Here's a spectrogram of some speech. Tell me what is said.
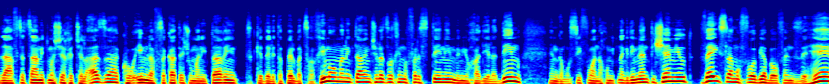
להפצצה המתמשכת של עזה, קוראים להפסקת אש הומניטרית כדי לטפל בצרכים ההומניטריים של האזרחים הפלסטינים, במיוחד ילדים. הם גם הוסיפו, אנחנו מתנגדים לאנטישמיות ואיסלאמופוביה באופן זהה,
